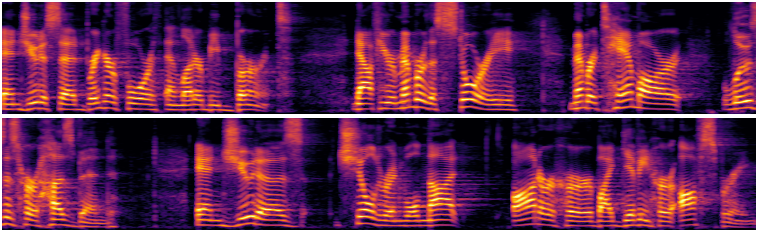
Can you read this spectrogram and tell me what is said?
And Judah said, Bring her forth and let her be burnt. Now, if you remember the story, remember Tamar loses her husband, and Judah's children will not honor her by giving her offspring.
